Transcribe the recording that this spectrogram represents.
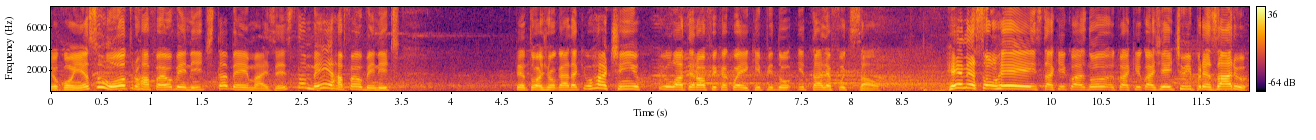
Eu conheço um outro Rafael Benítez também, mas esse também é Rafael Benítez. Tentou a jogada aqui o Ratinho e o lateral fica com a equipe do Itália Futsal. Remerson Reis está aqui, aqui com a gente, o empresário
